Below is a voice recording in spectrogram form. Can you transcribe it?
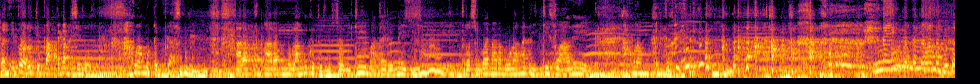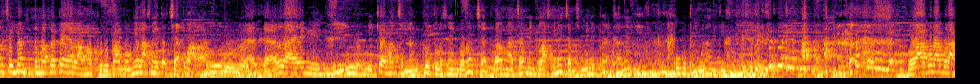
Dan itu harus dipraktekkan di situ. Aku ora mudeng blas. Arep arep mulang ki kudu nyusun iki materi ini iki. Terus engko arep mulangan iki soalnya. Aku ora mudeng Neng ketika langsung diterjemahkan di tempat PPL ana guru pamongi langsung itu jadwal. Adalah ini. Iki ana jenengku tulis ning kono jadwal ngajar ning kelas kene jam semene badane iki. Aku kudu mulang iki. Wah, aku ora kurang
